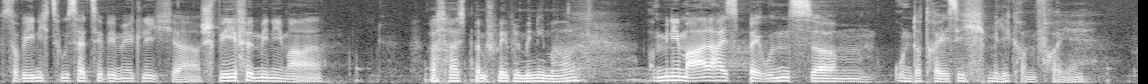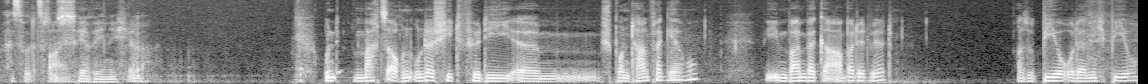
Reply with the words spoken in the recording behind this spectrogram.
so wenig Zusätze wie möglich, ja, Schwefel minimal. Was heißt beim Schwefel minimal? Minimal heißt bei uns ähm, unter 30 Milligramm freie. Also das zwei. ist sehr wenig, ja. ja. Und macht es auch einen Unterschied für die ähm, Spontanvergärung, wie im Weinberg gearbeitet wird? Also Bio oder nicht Bio?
